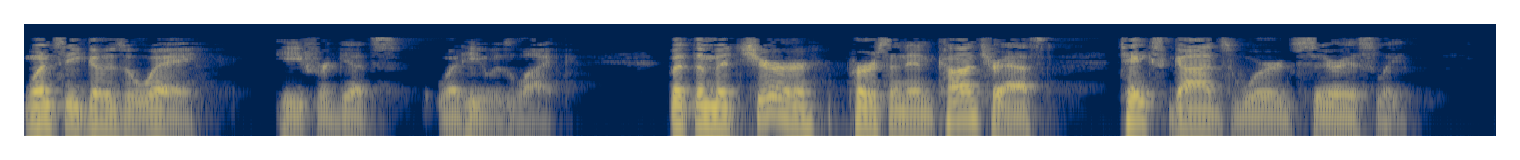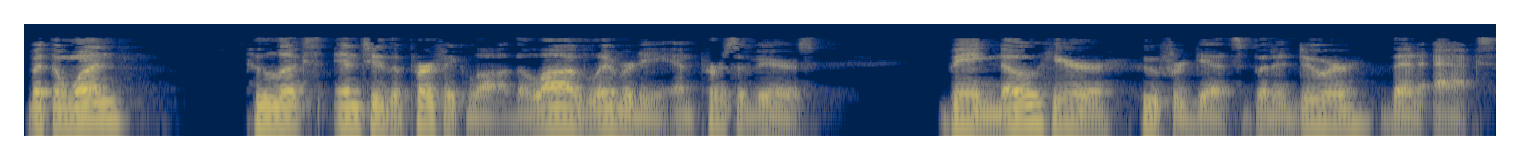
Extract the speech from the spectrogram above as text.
once he goes away, he forgets what he was like. But the mature person in contrast takes God's word seriously. But the one who looks into the perfect law, the law of liberty, and perseveres, being no hearer who forgets, but a doer that acts,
